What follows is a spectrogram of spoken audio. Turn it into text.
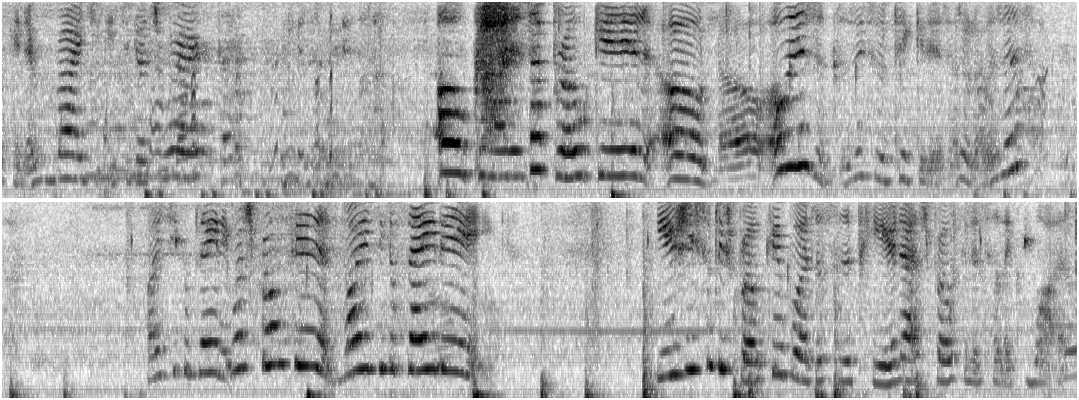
Okay, never mind. You need to go to work. Oh god, is that broken? Oh no. Oh, it isn't. At least I think it is. I don't know, is it? Why is he complaining? What's broken? Why is he complaining? Usually something's broken, but it doesn't appear that it's broken until like a while.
